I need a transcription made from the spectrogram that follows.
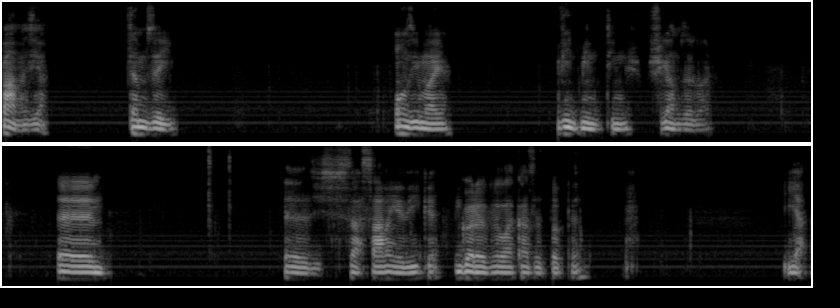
Pá, mas já, yeah, estamos aí. 11 e meia, 20 minutinhos, chegamos agora. Uh, uh, já sabem a dica, agora vê lá a casa de papel. Yeah,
